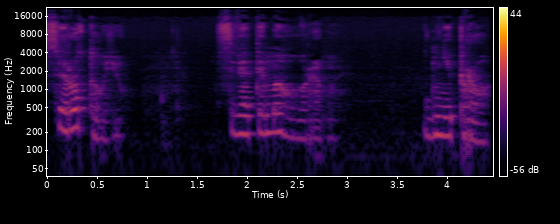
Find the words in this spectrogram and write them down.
сиротою святими горами Дніпро.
